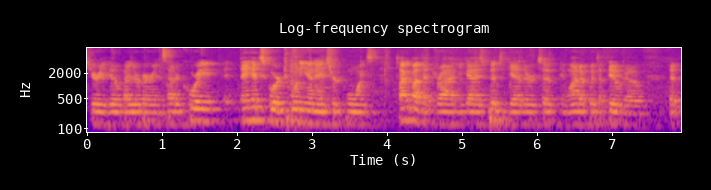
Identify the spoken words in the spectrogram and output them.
Jerry Hill, Baylor Bear Insider. Corey, they had scored 20 unanswered points. Talk about that drive you guys put together to wind up with a field goal. But,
